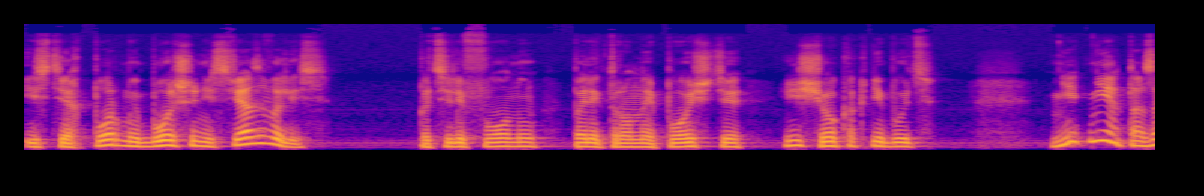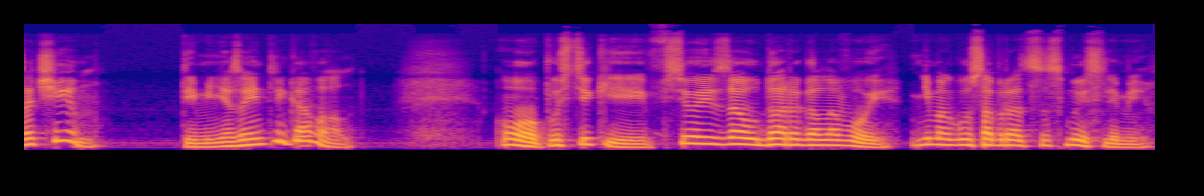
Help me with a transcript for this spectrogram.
«И с тех пор мы больше не связывались? По телефону, по электронной почте, еще как-нибудь?» «Нет-нет, а зачем? Ты меня заинтриговал. «О, пустяки, все из-за удара головой. Не могу собраться с мыслями».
